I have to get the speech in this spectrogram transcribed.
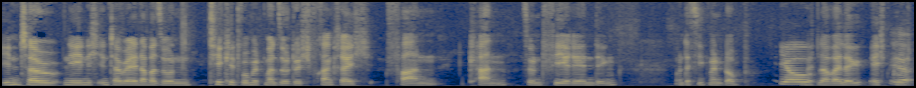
Inter, nee, nicht Interrail, aber so ein Ticket, womit man so durch Frankreich fahren kann. So ein Feriending. Und das sieht man, glaube ich, mittlerweile echt gut. Ja.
